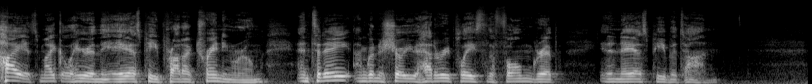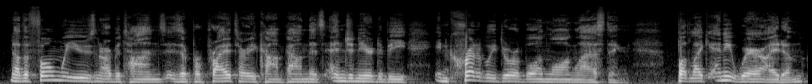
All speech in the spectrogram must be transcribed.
Hi, it's Michael here in the ASP product training room, and today I'm going to show you how to replace the foam grip in an ASP baton. Now the foam we use in our batons is a proprietary compound that's engineered to be incredibly durable and long lasting. But like any wear item,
